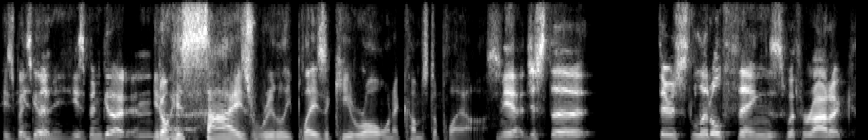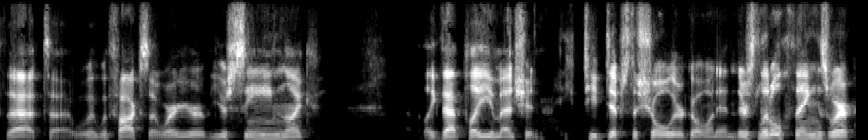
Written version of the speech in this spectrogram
he's been he's good. Been, he's been good, and you know his uh, size really plays a key role when it comes to playoffs. Yeah, just the there's little things with Radek that uh, with, Faksa where you're you're seeing like like that play you mentioned. He, he dips the shoulder going in. There's little things where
